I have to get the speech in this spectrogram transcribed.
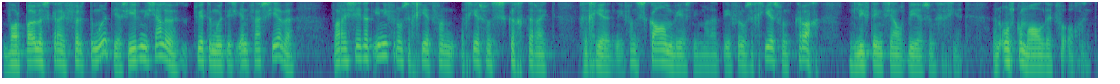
waar Paulus skryf vir Timoteus hier in dieselfde 2 Timoteus 1 vers 7 waar hy sê dat U nie vir ons 'n gees van 'n gees van skugterheid gegee het nie, van skaam wees nie, maar dat hy vir ons 'n gees van krag, liefde en selfbeheersing gegee het. En ons kom haal dit vir oggend.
